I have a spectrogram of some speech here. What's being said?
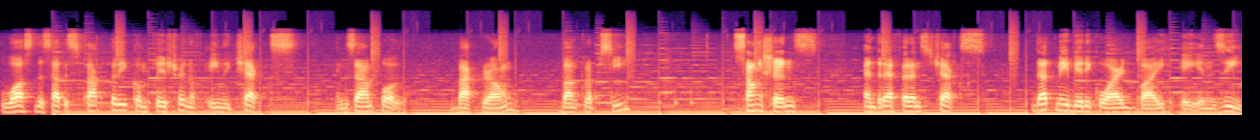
was the satisfactory completion of any checks. Example, background, bankruptcy, sanctions, and reference checks that may be required by ANZ.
